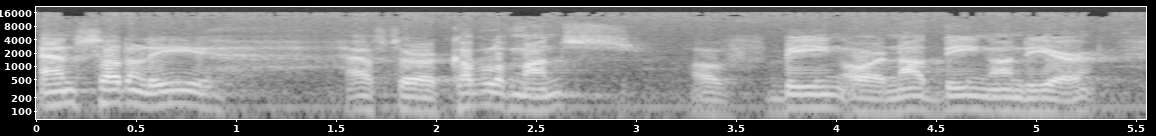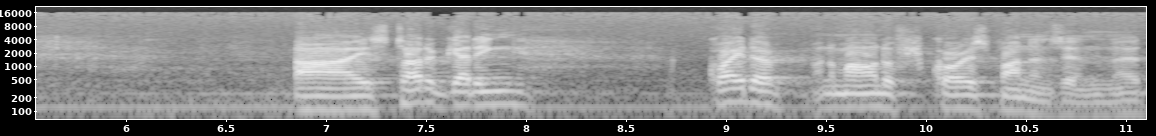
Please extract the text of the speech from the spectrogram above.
and suddenly, after a couple of months of being or not being on the air, I started getting quite a, an amount of correspondence in. It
